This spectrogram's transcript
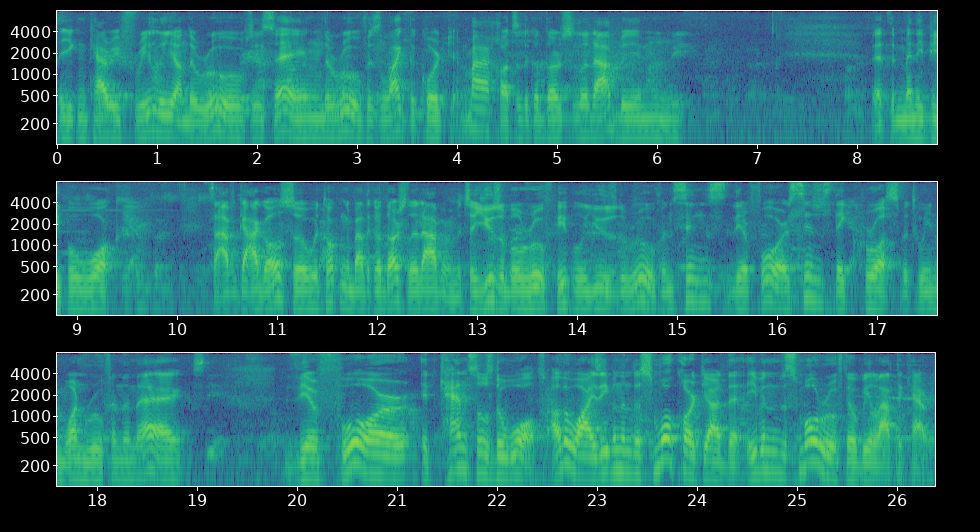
that you can carry freely on the roofs. He's saying the roof is like the courtyard. That many people walk. Sav Gag also, we're talking about the Kadosh L'Rabim. It's a usable roof. People use the roof. And since, therefore, since they cross between one roof and the next, therefore, it cancels the walls. Otherwise, even in the small courtyard, the, even in the small roof, they'll be allowed to carry.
